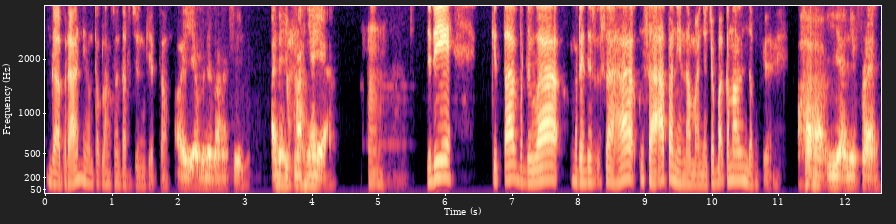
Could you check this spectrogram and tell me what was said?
nggak berani untuk langsung terjun gitu oh iya bener banget sih ada hikmahnya ya hmm. jadi kita berdua merintis usaha. Usaha apa nih namanya? Coba kenalin dong. Oh, iya nih friend.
